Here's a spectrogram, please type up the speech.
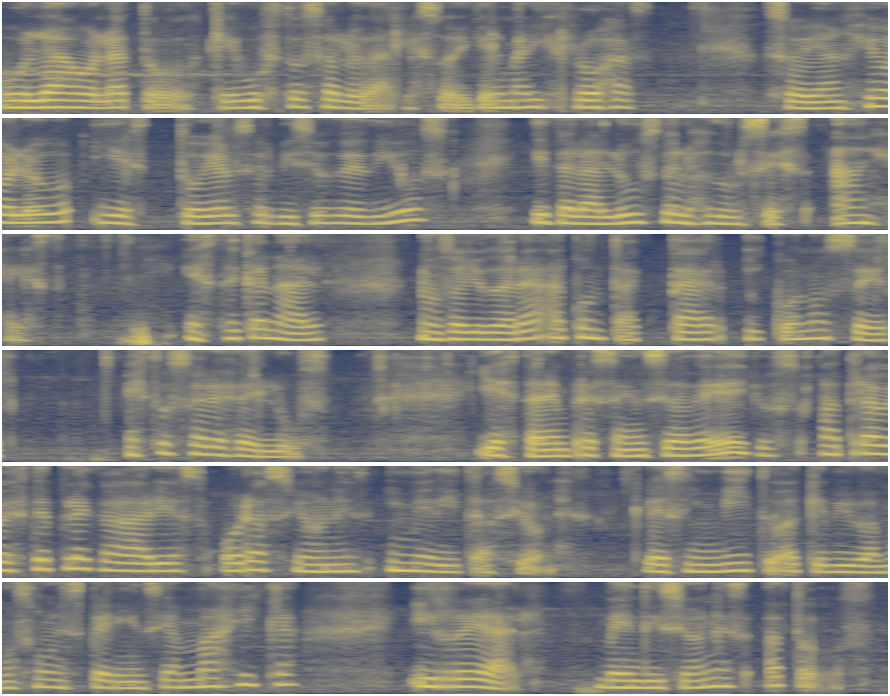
Hola, hola a todos, qué gusto saludarles. Soy Gelmaris Rojas, soy angiólogo y estoy al servicio de Dios y de la luz de los dulces ángeles. Este canal nos ayudará a contactar y conocer estos seres de luz y estar en presencia de ellos a través de plegarias, oraciones y meditaciones. Les invito a que vivamos una experiencia mágica y real. Bendiciones a todos.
